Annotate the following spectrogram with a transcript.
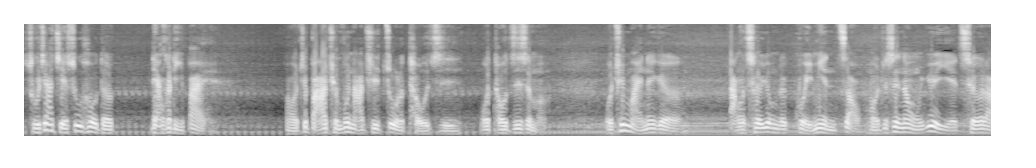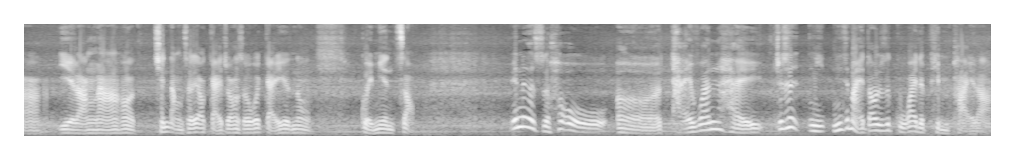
暑假结束后的两个礼拜，哦，就把它全部拿去做了投资。我投资什么？我去买那个。挡车用的鬼面罩哦，就是那种越野车啦、野狼啦哈，前挡车要改装的时候会改一个那种鬼面罩。因为那个时候呃，台湾还就是你你只买到就是国外的品牌啦，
